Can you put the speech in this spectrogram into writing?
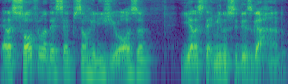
elas sofrem uma decepção religiosa e elas terminam se desgarrando.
